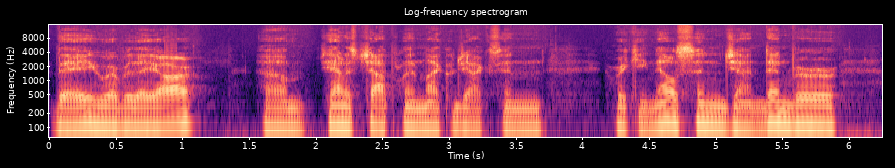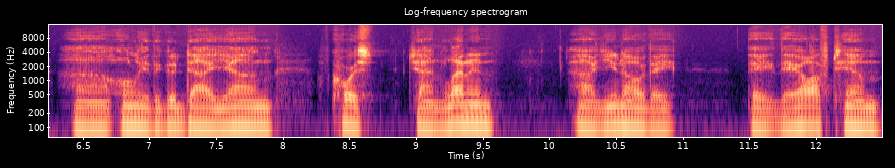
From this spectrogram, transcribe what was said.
they whoever they are, um, Janis Joplin, Michael Jackson, Ricky Nelson, John Denver uh, Only the Good Die Young. Of course, John Lennon. Uh, you know they they they offed him.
